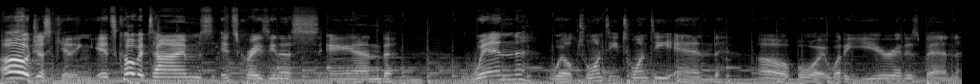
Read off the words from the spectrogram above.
Oh, just kidding. It's COVID times, it's craziness, and when will 2020 end? Oh boy, what a year it has been.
